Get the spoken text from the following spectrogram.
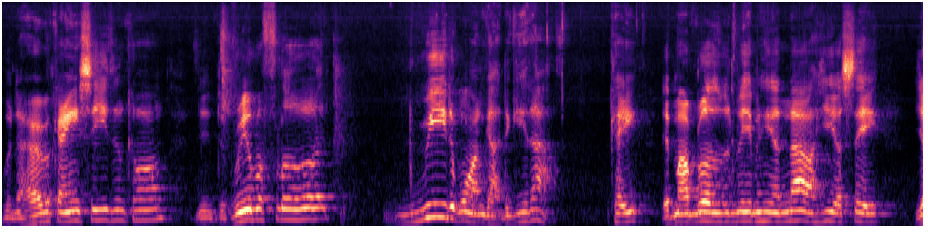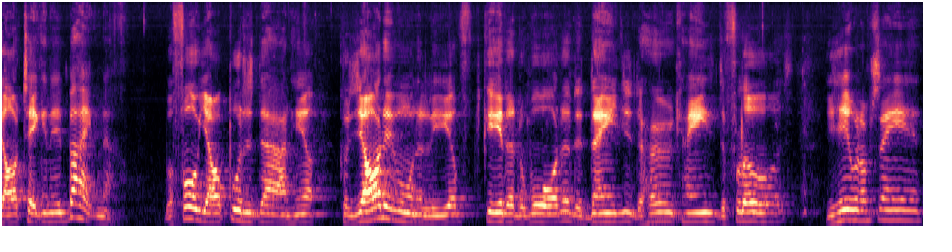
when the hurricane season come, the, the river flood, we the one got to get out. Okay? If my brother was living here now, he'll say, y'all taking it back now. Before y'all put us down here, because y'all didn't want to live, scared of the water, the dangers, the hurricanes, the floods. You hear what I'm saying?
